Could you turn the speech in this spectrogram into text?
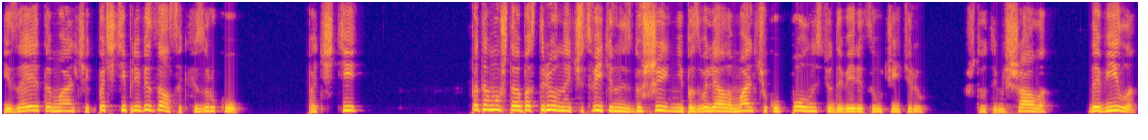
и за это мальчик почти привязался к физруку. Почти. Потому что обостренная чувствительность души не позволяла мальчику полностью довериться учителю. Что-то мешало, давило,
